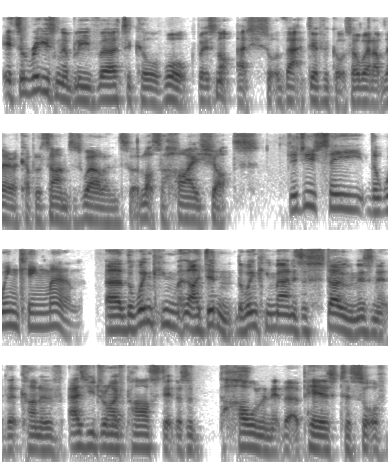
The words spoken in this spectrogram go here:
it's a reasonably vertical walk, but it's not actually sort of that difficult. So I went up there a couple of times as well, and sort of lots of high shots. Did you see the Winking Man? Uh, the winking man, I didn't. The winking man is a stone, isn't it? That kind of, as you drive past it, there's a hole in it that appears to sort of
